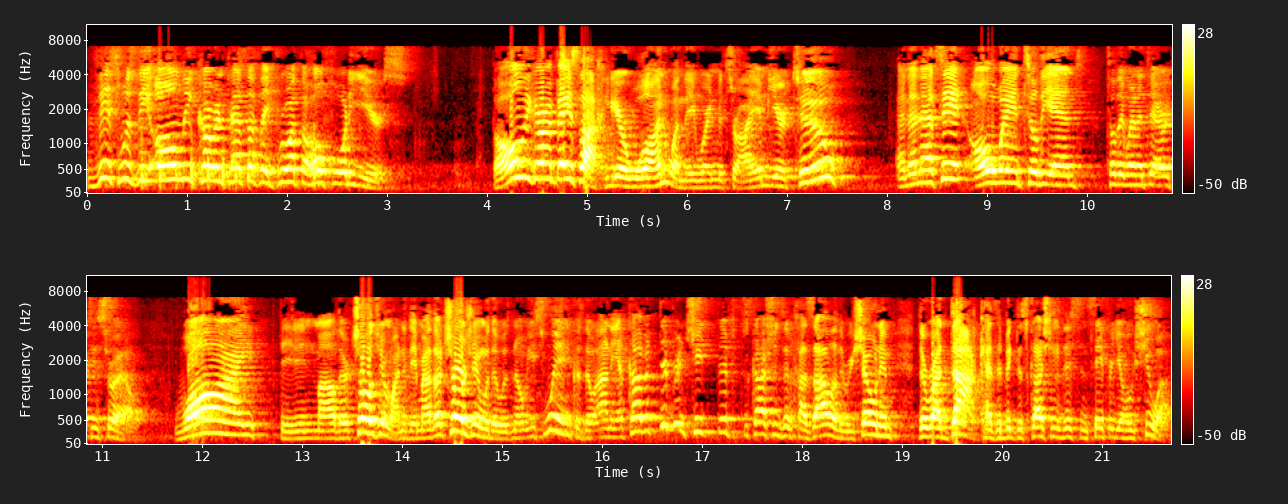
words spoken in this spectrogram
This was the only current Pesach they brought the whole 40 years. The only current Pesach. Year one, when they were in Mitzrayim. Year two, and then that's it. All the way until the end, until they went into Eretz Israel. Why they didn't mow their children? Why didn't they mow their children? Well, there was no east wind because there were Ani Akavit. Different, discussions in Chazal, the Rishonim. The Radak has a big discussion of this in Sefer Yehoshua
